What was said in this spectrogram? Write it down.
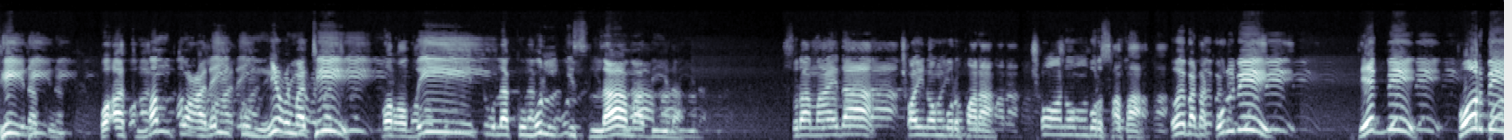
দীনাকুম। ওয়া আতমামতু আলাইকুম নি'মাতি ওয়া রাদিতু লাকুমুল ইসলাম মায়দা 6 নম্বর পারা 6 নম্বর সাফা। ওই বেটা খুলবি, দেখবি, পড়বি।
